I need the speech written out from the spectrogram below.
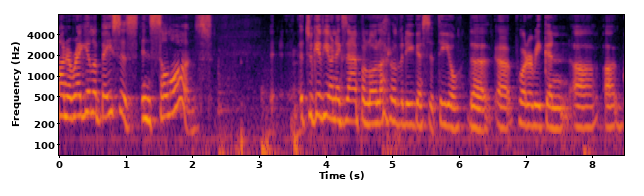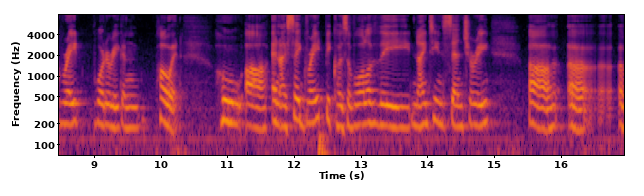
on a regular basis in salons. To give you an example, Lola Rodriguez de Tió, the uh, Puerto Rican, uh, uh, great Puerto Rican poet, who, uh, and I say great because of all of the 19th century uh, uh,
